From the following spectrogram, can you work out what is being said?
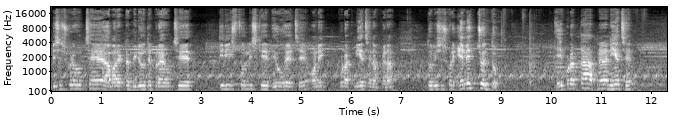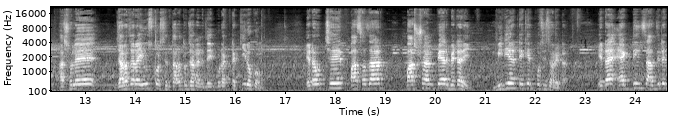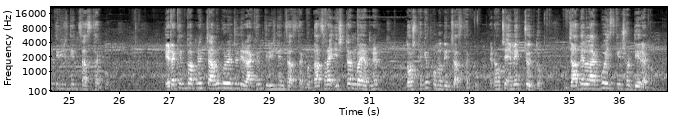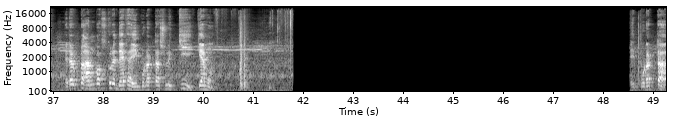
বিশেষ করে হচ্ছে আমার একটা ভিডিওতে প্রায় হচ্ছে তিরিশ, চল্লিশ কে ভিউ হয়েছে। অনেক প্রোডাক্ট নিয়েছেন আপনারা। তো বিশেষ করে এম এইচ চোদ্দ। এই প্রোডাক্টটা আপনারা নিয়েছেন। আসলে যারা যারা ইউজ করছেন, তারা তো জানেন যে এই প্রোডাক্টটা কী রকম। এটা হচ্ছে পাঁচ হাজার পাঁচশো অ্যাম্পেয়ার ব্যাটারি মিডিয়া টেকের প্রসেসর এটা। এটা একদিন চার্জ দিলে তিরিশ দিন চার্জ থাকব। এটা কিন্তু আপনি চালু করে যদি রাখেন, তিরিশ দিন চার্জ থাকব। তাছাড়া স্ট্যান্ড বাই আপনার দশ থেকে পনেরো দিন চার্জ থাকব। এটা হচ্ছে এম এক্স চোদ্দ। যাদের লাগবে স্ক্রিনশট দিয়ে রাখুন। এটা একটু আনবক্স করে দেখাই এই প্রোডাক্টটা আসলে কি, কেমন। এই প্রোডাক্টটা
